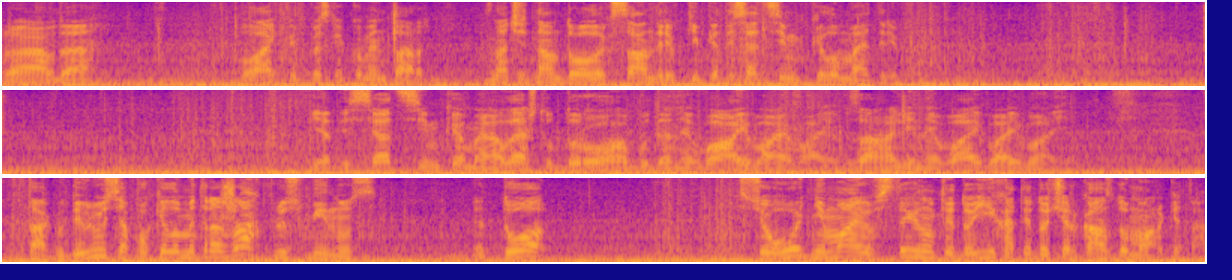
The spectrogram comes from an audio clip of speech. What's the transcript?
Правда. Лайк, підписка, коментар. Значить, нам до Олександрівки 57 кілометрів. 57 км, але ж тут дорога буде не вай-вай-вай. Взагалі не вай-вай-вай. Так, дивлюся по кілометражах плюс-мінус, то сьогодні маю встигнути доїхати до Черкас до маркета.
